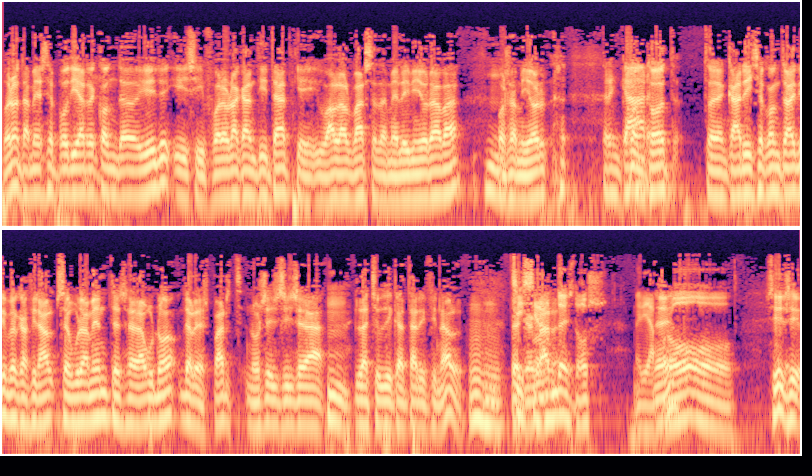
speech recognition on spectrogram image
Bueno, també se podia reconduir i si fora una quantitat que igual al Barça també li millorava, Mm. pues a millor Trencar. con tot trencar aquest contracte perquè al final segurament serà uno de les parts no sé si serà Mm. l'adjudicatari final Mhm. Perquè, Sí, seran clar, dels dos. Mediapro Eh? o... Sí, sí,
